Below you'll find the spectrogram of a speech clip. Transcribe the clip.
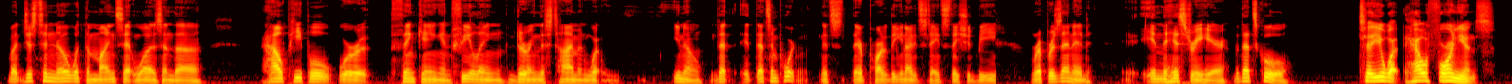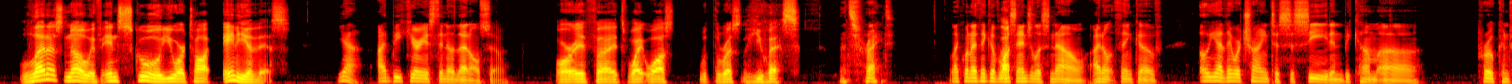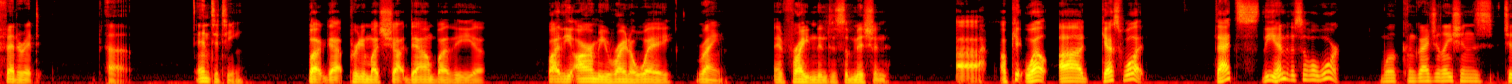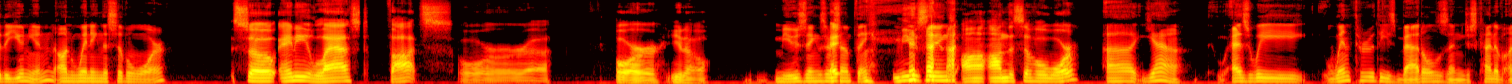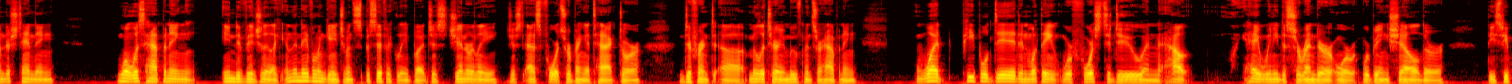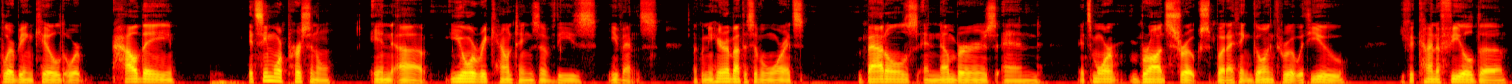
But just to know what the mindset was and the how people were thinking and feeling during this time and what you know that it, that's important. It's they're part of the United States. They should be represented in the history here. But that's cool. Tell you what, Californians, let us know if in school you are taught any of this, Yeah, I'd be curious to know that also. or if uh, it's whitewashed with the rest of the U.S. That's right. Like when I think of Los Angeles now, I don't think of, oh yeah, they were trying to secede and become a pro-Confederate uh, entity. but got pretty much shot down by the uh, by the army right away Right. and frightened into submission. Uh okay, well, uh guess what? That's the end of the Civil War. Well, congratulations to the Union on winning the Civil War. So, any last thoughts or uh or, you know, Musings or Eh. something. musings on, on the Civil War? Uh, yeah. As we went through these battles and just kind of understanding what was happening individually, like in the naval engagements specifically, but just generally, just as forts were being attacked or different uh, military movements are happening, what people did and what they were forced to do, and how, like, hey, we need to surrender, or we're being shelled, or these people are being killed, or how they. It seemed more personal in uh, your recountings of these events. Like when you hear about the Civil War, it's battles and numbers and it's more broad strokes, but I think going through it with you, you could kind of feel the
